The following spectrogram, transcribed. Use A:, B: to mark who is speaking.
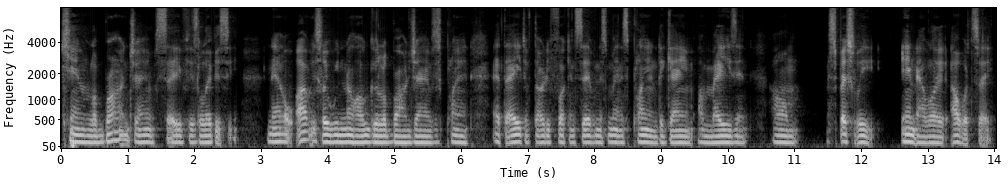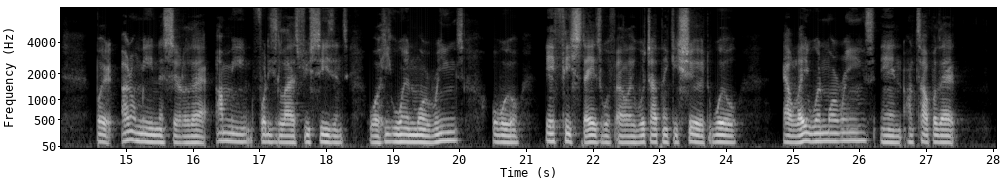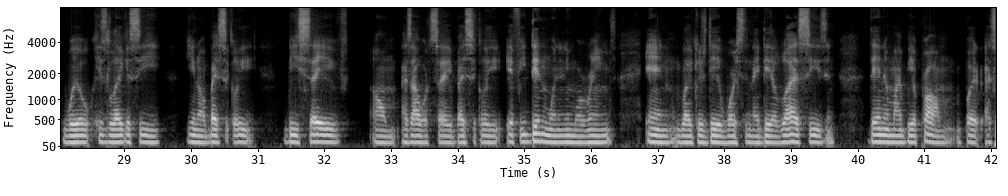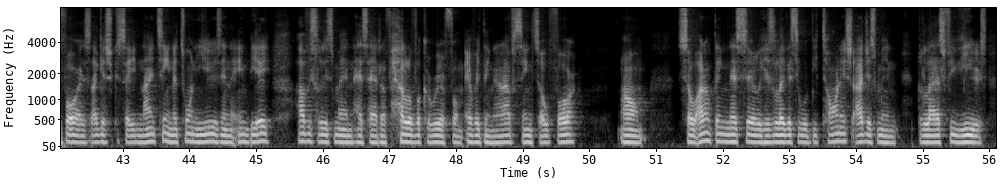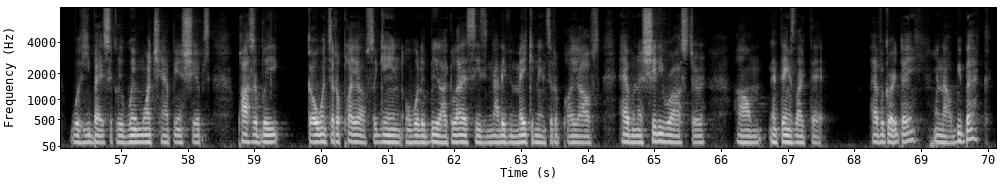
A: can LeBron James save his legacy? Now, obviously, we know how good LeBron James is playing. At the age of 30 fucking seven, this man is playing the game amazing. Um, especially in LA, I would say. But I don't mean necessarily that. I mean for these last few seasons, will he win more rings? Or will, if he stays with LA, which I think he should, will LA win more rings? And on top of that, will his legacy, you know, basically be saved? Um, as I would say, basically, if he didn't win any more rings and Lakers did worse than they did last season, then it might be a problem. But as far as I guess you could say 19 to 20 years in the NBA, obviously this man has had a hell of a career from everything that I've seen so far. Um, so I don't think necessarily his legacy would be tarnished. I just mean the last few years where he basically win more championships, possibly go into the playoffs again, or will it be like last season, not even making into the playoffs, having a shitty roster, um, and things like that. Have a great day, and I'll be back.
